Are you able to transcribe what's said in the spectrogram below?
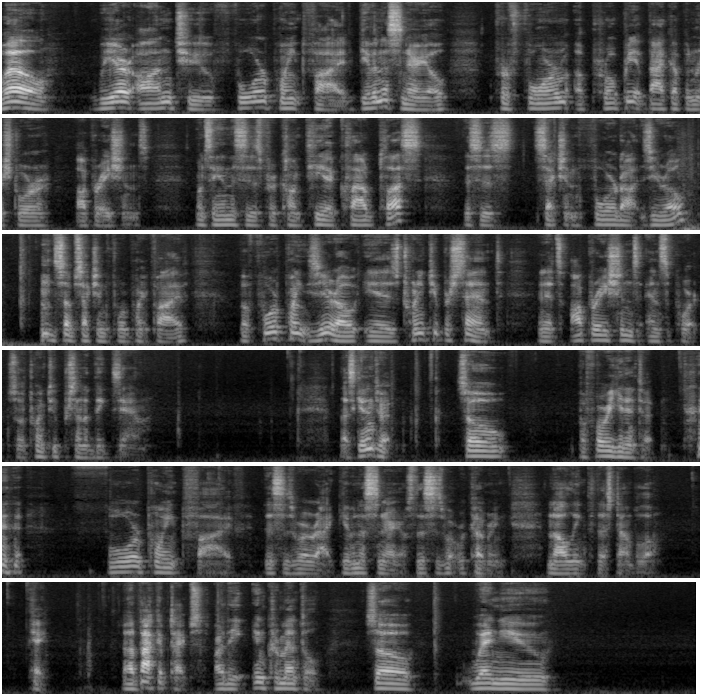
Well, we are on to 4.5. Given a scenario, perform appropriate backup and restore operations. Once again, this is for CompTIA Cloud Plus. This is section 4.0, subsection 4.5. But 4.0 is 22% and it's operations and support. So 22% of the exam. Let's get into it. So before we get into it, 4.5. This is where we're at, given a scenario. So this is what we're covering. And I'll link to this down below. Okay. Uh, backup types. Are they incremental? So when you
